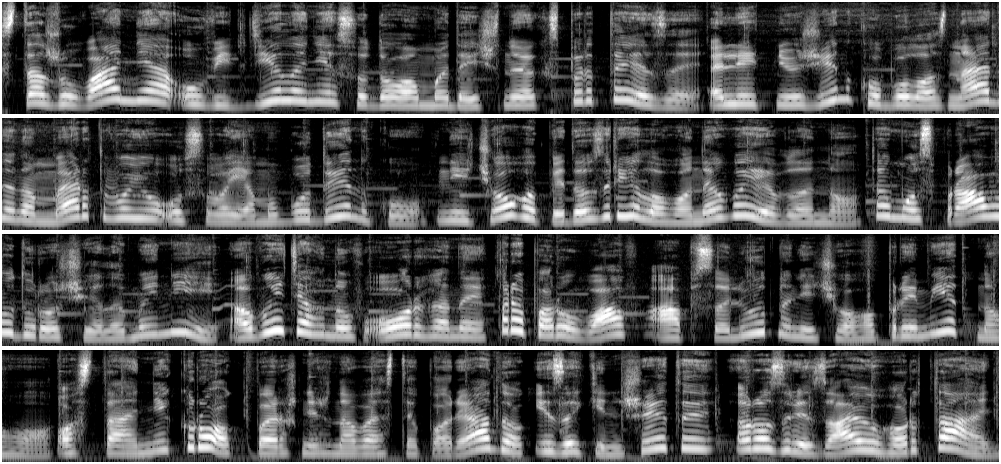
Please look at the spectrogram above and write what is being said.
Стажування у відділенні судово-медичної експертизи. Літню жінку було знайдено мертвою у своєму будинку. Нічого підозрілого не виявлено, тому справу доручили мені. Витягнув органи, препарував абсолютно нічого примітного. Останній крок, перш ніж навести порядок і закінчити, розрізаю гортань.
